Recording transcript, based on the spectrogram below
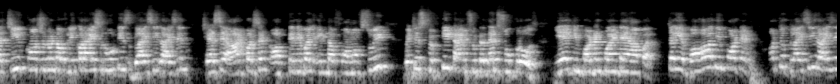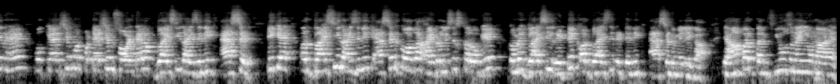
The chief constituent of liquorice root is glycyrrhizin 6 से 8 percent obtainable in the form of sweet which is 50 times sweeter than sucrose ये एक इंपॉर्टेंट पॉइंट है यहाँ पर। चलिए, बहुत इंपॉर्टेंट और जो ग्लाइसिराइजिन है, वो कैल्शियम और पोटेशियम सॉल्ट है ऑफ़ ग्लाइसिराइजेनिक एसिड ठीक है? और ग्लाइसिराइजेनिक एसिड को अगर हाइड्रोलिसिस करोगे तो हमें ग्लाइसिरेटिक और ग्लाइसिरेटेनिक एसिड मिलेगा। यहाँ पर कंफ्यूज नहीं होना है।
